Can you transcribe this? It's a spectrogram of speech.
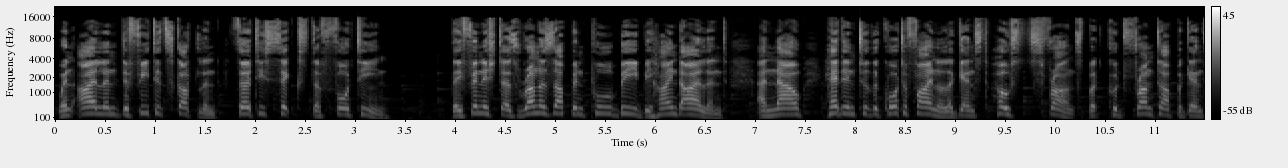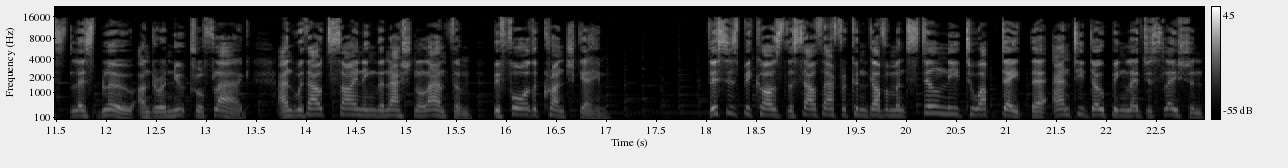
when Ireland defeated Scotland 36-14. They finished as runners-up in Pool B behind Ireland and now head into the quarter-final against hosts France but could front up against Les Bleus under a neutral flag and without signing the national anthem before the crunch game. This is because the South African government still need to update their anti-doping legislation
